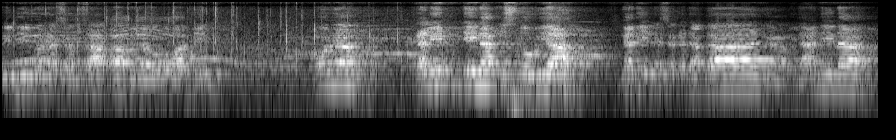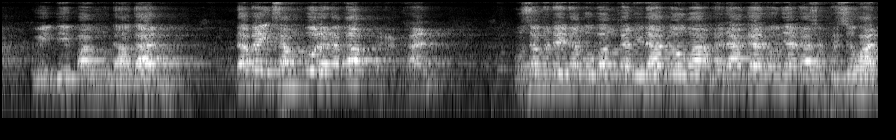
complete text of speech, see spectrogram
Pwede man na siyang saka bila automatic. Unang kalimti ng istorya nga di na sa kadagan, nga inani na, pwede pang mudagan. Nabay example na nakap, kadaghan. Kung sa mga na ubang kandidato nga nanagan o niya nasa prisuhan,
